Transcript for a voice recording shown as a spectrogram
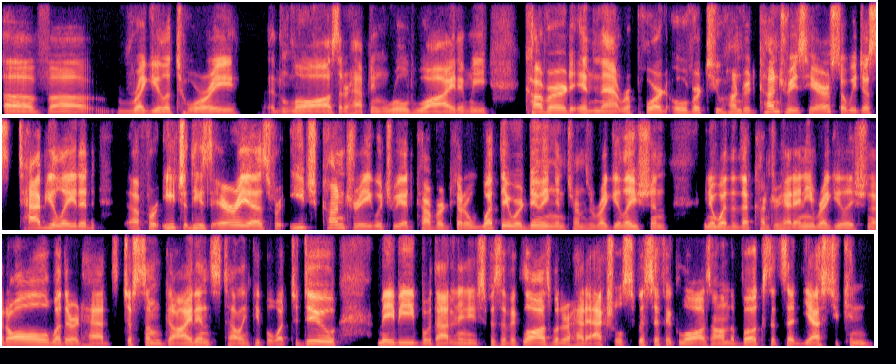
of uh, regulatory and laws that are happening worldwide. And we covered in that report over 200 countries here. So we just tabulated uh, for each of these areas for each country, which we had covered, kind of what they were doing in terms of regulation. You know, whether that country had any regulation at all, whether it had just some guidance telling people what to do, maybe without any specific laws, whether it had actual specific laws on the books that said, yes, you can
